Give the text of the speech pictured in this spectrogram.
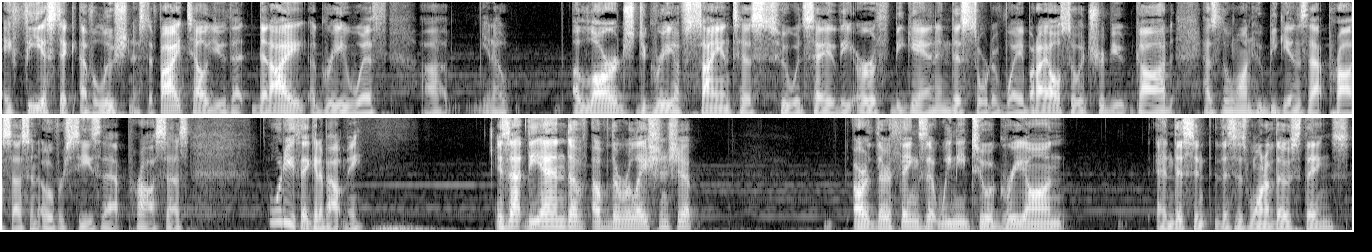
a theistic evolutionist, if I tell you that that I agree with, uh, you know, a large degree of scientists who would say the earth began in this sort of way, but I also attribute God as the one who begins that process and oversees that process. What are you thinking about me? Is that the end of, of the relationship? Are there things that we need to agree on and this this is one of those things?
